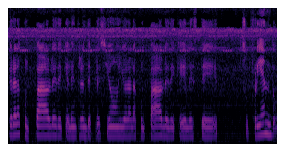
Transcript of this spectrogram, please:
yo era la culpable de que él entre en depresión, yo era la culpable de que él esté sufriendo.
